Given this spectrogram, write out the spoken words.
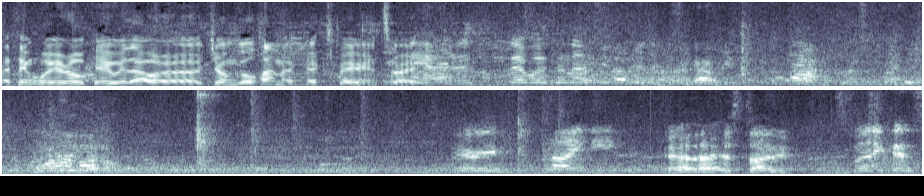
I think we're okay with our uh, jungle hammock experience, right? Yeah, that was enough. Very tiny. Yeah, that is tiny. It's funny because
